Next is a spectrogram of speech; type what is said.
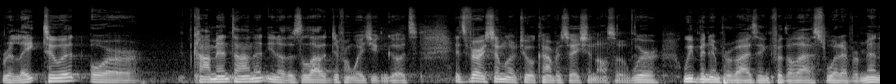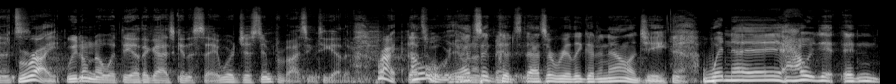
relate to it or comment on it. You know, there's a lot of different ways you can go. It's it's very similar to a conversation. Also, we're we've been improvising for the last whatever minutes. Right. We don't know what the other guy's going to say. We're just improvising together. Right. That's oh, what we're doing. That's a good. bandstand. That's a really good analogy. Yeah. When uh, how and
